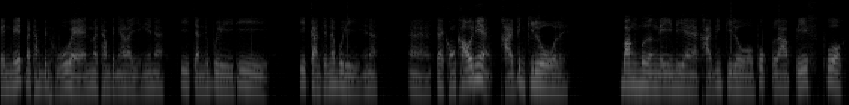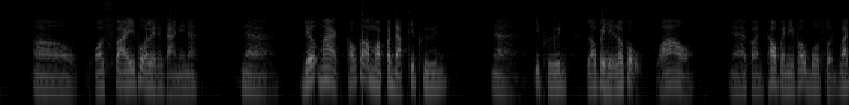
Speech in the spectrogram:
เป็นเม็ดมาทำเป็นหัวแหวนมาทำเป็นอะไรอย่างนี้นะที่จันทบุรีที่ที่กาญจนบุรีนะอ่าแต่ของเขาเนี่ยขายเป็นกิโลเลย บางเมืองในอินเดียขายเป็นกิโล พวกลาปิสพวกเอ่อคอไซพวกอะไรต่างๆนี่นะนะเยอะมากเขาก็เอามาประดับที่พื้นนะที่พื้นเราไปเห็นเราก็ว้าวนะก่อนเข้าไปในพระอุโบสถวัด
